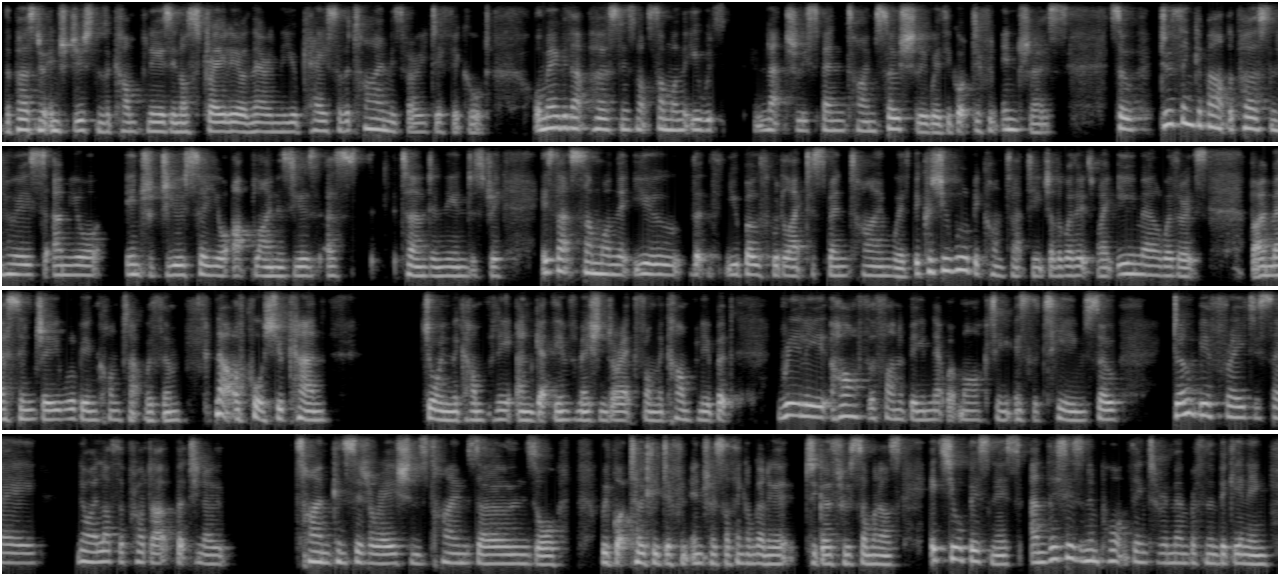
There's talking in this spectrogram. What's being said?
the person who introduced them to the company is in Australia and they're in the UK. So the time is very difficult. Or maybe that person is not someone that you would naturally spend time socially with. You've got different interests. So do think about the person who is um, your introducer, your upline, as you as termed in the industry. Is that someone that you that you both would like to spend time with? Because you will be contacting each other, whether it's by email, whether it's by messenger, you will be in contact with them. Now, of course, you can join the company and get the information direct from the company. But really, half the fun of being in network marketing is the team. So don't be afraid to say, no, I love the product, but you know, time considerations, time zones, or we've got totally different interests. I think I'm going to, to go through someone else. It's your business. And this is an important thing to remember from the beginning.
